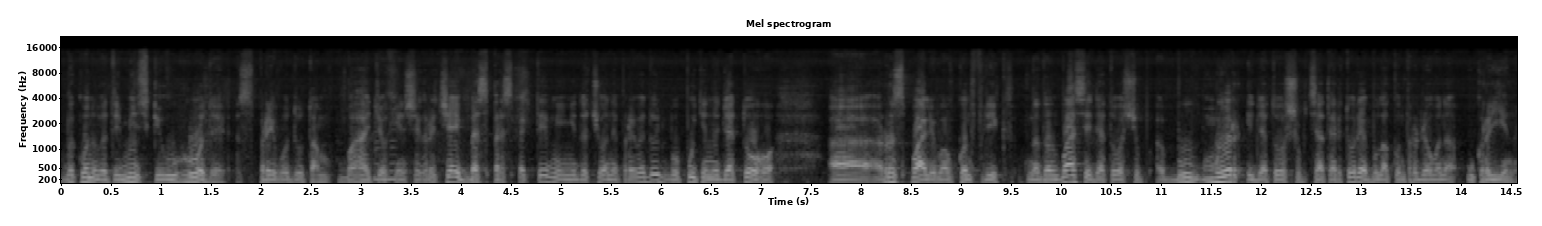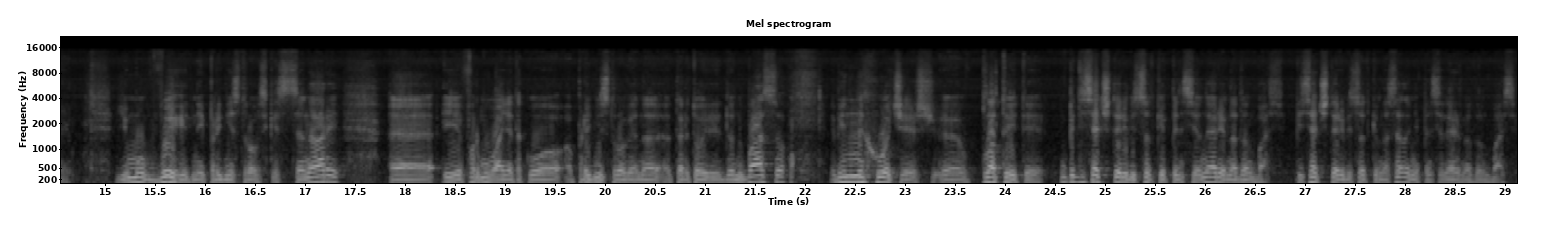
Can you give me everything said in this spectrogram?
виконувати мінські угоди з приводу там багатьох інших речей безперспективні ні до чого не приведуть, бо Путін для того. А, Розпалював конфлікт на Донбасі для того, щоб був мир і для того, щоб ця територія була контрольована Україною. Йому вигідний придністровський сценарій е, і формування такого Придністров'я на території Донбасу. Він не хоче е, платити ну, 54% пенсіонерів на Донбасі, 54% населення пенсіонерів на Донбасі.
